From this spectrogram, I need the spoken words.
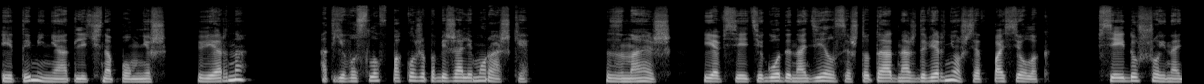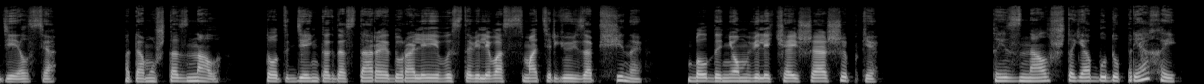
«И ты меня отлично помнишь, верно?» От его слов по коже побежали мурашки. «Знаешь, я все эти годы надеялся, что ты однажды вернешься в поселок всей душой надеялся. Потому что знал, тот день, когда старые дуралеи выставили вас с матерью из общины, был днем величайшей ошибки. «Ты знал, что я буду пряхой?»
